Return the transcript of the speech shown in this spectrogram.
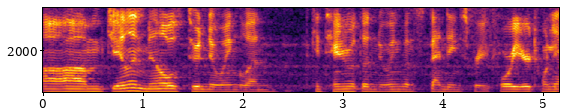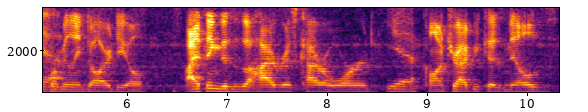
Um, Jalen Mills to New England. Continue with the New England spending spree. Four-year, twenty-four Yeah. million dollar deal. I think this is a high-risk, high-reward Yeah. contract because Mills,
